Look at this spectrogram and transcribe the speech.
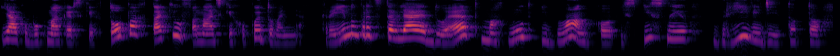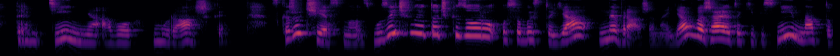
як у букмекерських топах, так і у фанатських опитуваннях. Країну представляє дует Махмуд і Бланко із піснею Брівіді, тобто тремтіння або мурашки. Скажу чесно, з музичної точки зору особисто я не вражена. Я вважаю такі пісні надто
